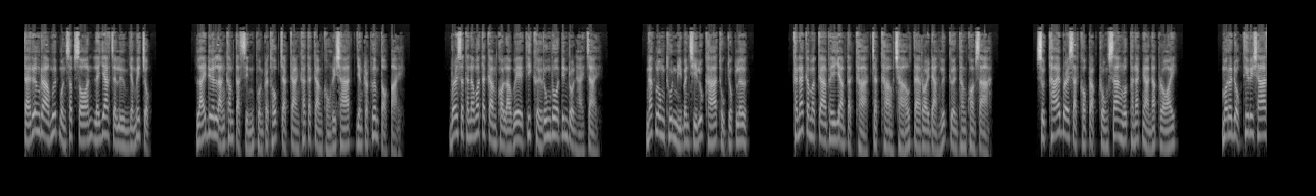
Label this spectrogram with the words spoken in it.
แต่เรื่องราวมืดมนซับซ้อนและยากจะลืมยังไม่จบ หลายเดือนหลังคำตัดสินผลกระทบจากการฆาตกรรมของริชาร์ดยังกระเพื่อมต่อไป บริษัทนวัตกรรมคอลลาเวที่เคยรุ่งโรจน์ดิ้นรนหายใจ นักลงทุนหนีบัญชีลูกค้าถูกยกเลิก คณะกรรมการพยายามตัดขาดจากข่าวเช้าแต่รอยด่างลึกเกินทำความสะอาด สุดท้ายบริษัทขอปรับโครงสร้างลดพนักงานนับร้อย มรดกที่ริชาร์ด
